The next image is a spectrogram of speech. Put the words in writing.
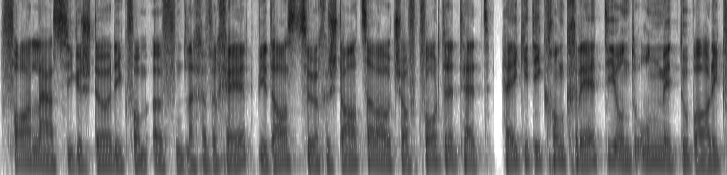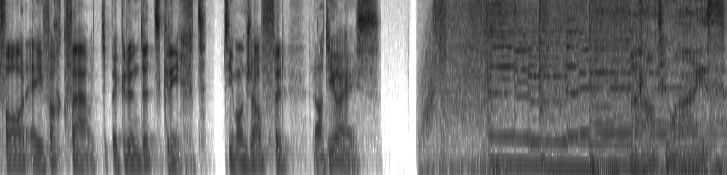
fahrlässiger Störung vom öffentlichen Verkehr, wie das die Zürcher Staatsanwaltschaft gefordert hat, habe die konkrete und unmittelbare Gefahr einfach gefällt, begründet das Gericht. Simon Schaffer, Radio 1. Radio 1,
